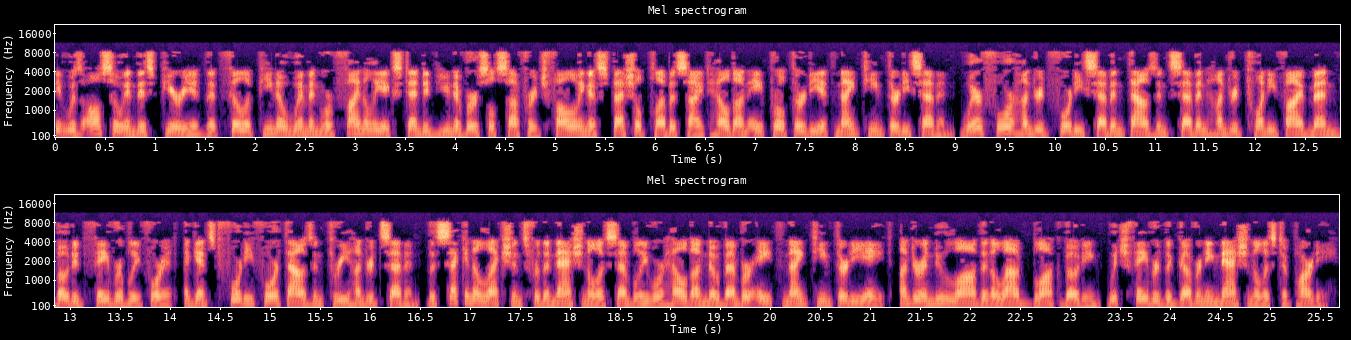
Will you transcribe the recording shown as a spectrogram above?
It was also in this period that Filipino women were finally extended universal suffrage following a special plebiscite held on April 30, 1937, where 447,725 men voted favorably for it, against 44,307. The second elections for the National Assembly were held on November 8, 1938, under a new law that allowed block voting, which favored the governing Nacionalista Party.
